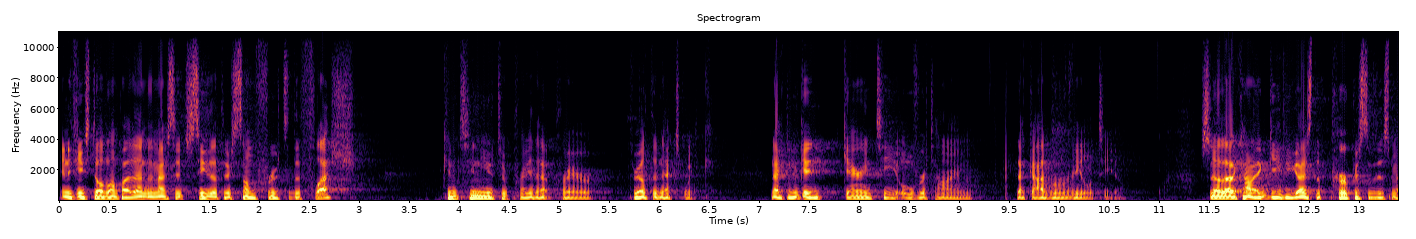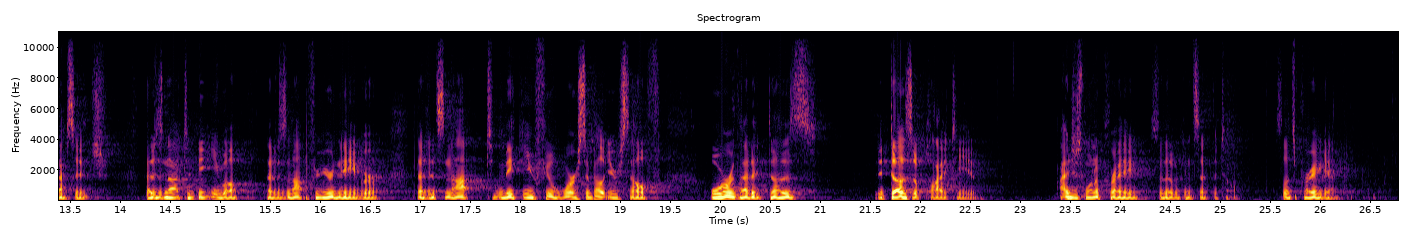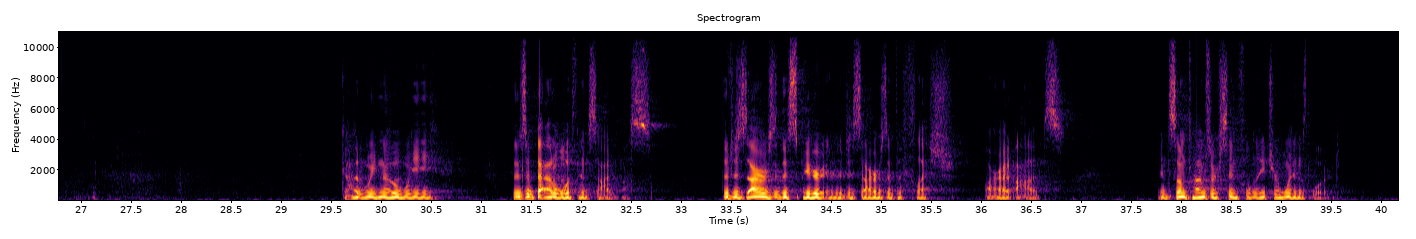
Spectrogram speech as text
And if you still don't, by the end of the message, see that there's some fruits of the flesh, continue to pray that prayer throughout the next week. And I can guarantee over time that God will reveal it to you. So now that I kind of gave you guys the purpose of this message, that is not to beat you up, that is not for your neighbor, that it's not to make you feel worse about yourself, or that it does, it does apply to you. I just want to pray so that we can set the tone. So let's pray again. God, we know we, there's a battle within inside of us. The desires of the spirit and the desires of the flesh are at odds. And sometimes our sinful nature wins, Lord.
